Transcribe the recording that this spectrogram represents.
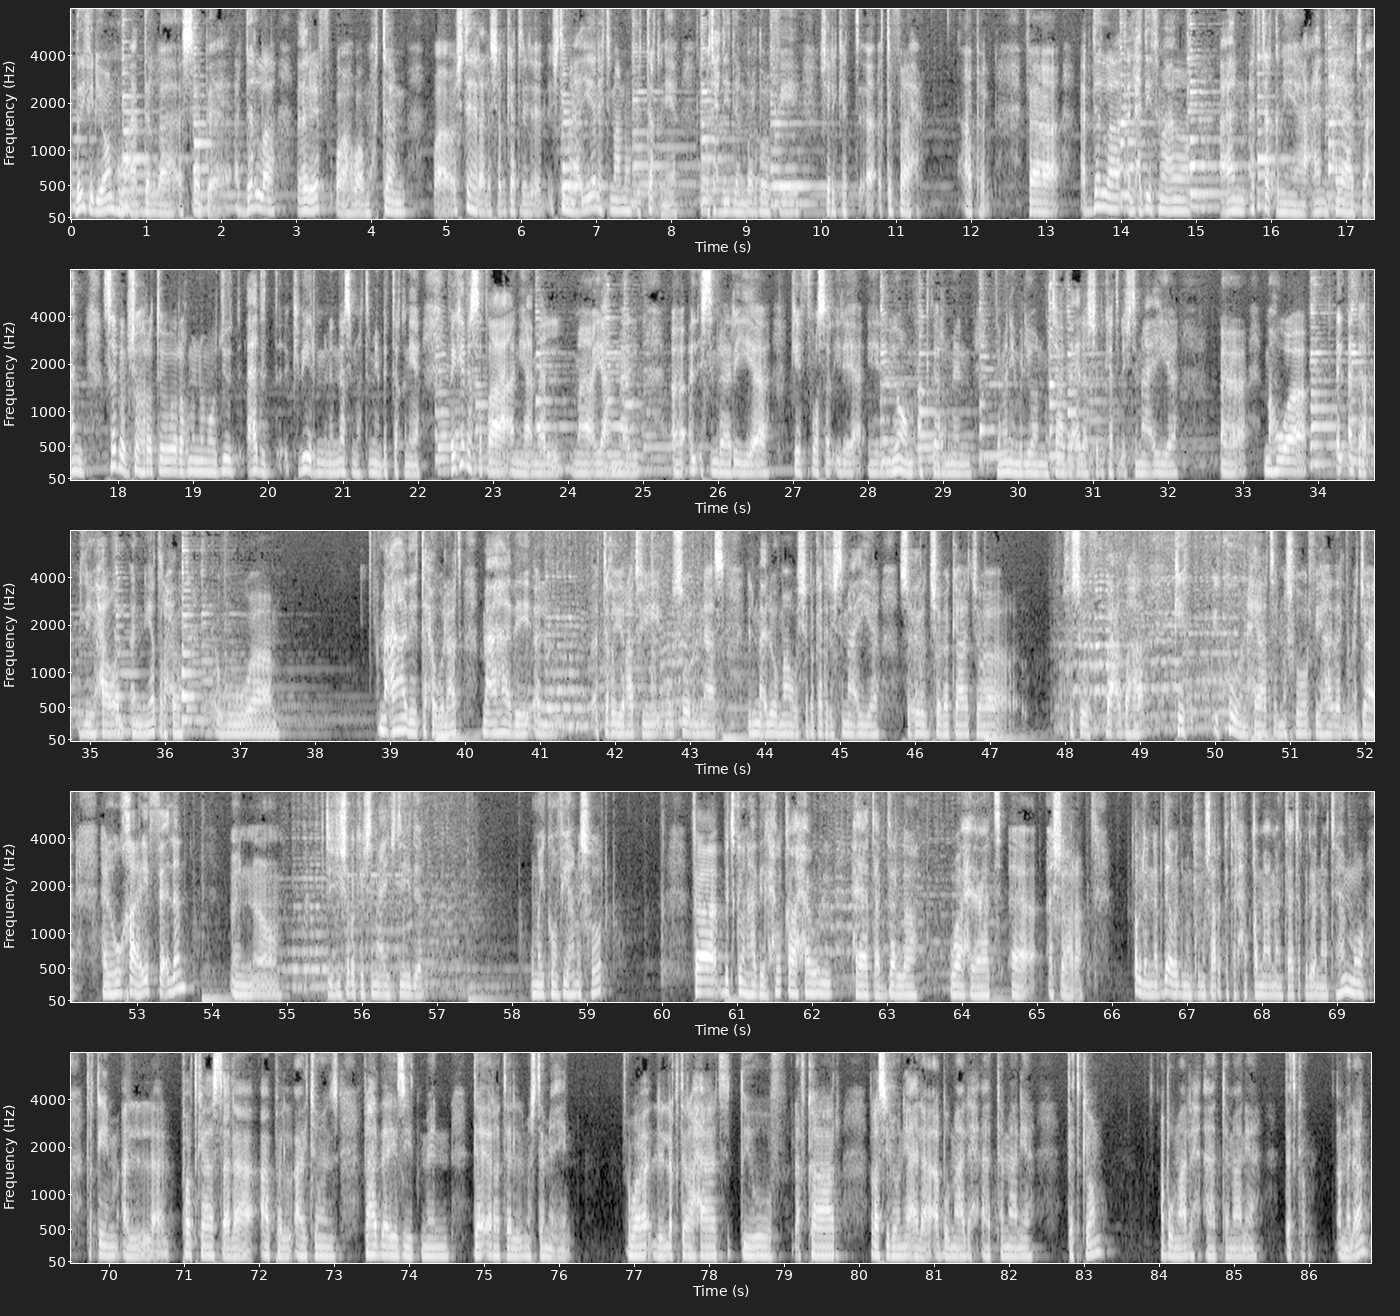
ضيفي اليوم هو عبد الله السبع عبد الله عرف وهو مهتم واشتهر على الشبكات الاجتماعية لاهتمامه بالتقنية وتحديدا برضو في شركة التفاحه آبل. فعبد الله الحديث معه عن التقنية عن حياته عن سبب شهرته رغم إنه موجود عدد كبير من الناس المهتمين بالتقنية. فكيف استطاع أن يعمل؟ ما يعمل؟ آه، الاستمرارية. كيف وصل إلى اليوم أكثر من 8 مليون متابع على الشبكات الاجتماعية؟ آه، ما هو الأثر اللي يحاول أن يطرحه؟ و مع هذه التحولات مع هذه ال- التغيرات في وصول الناس للمعلومة والشبكات الاجتماعية صعود شبكات وخسوف بعضها. كيف يكون حياة المشهور في هذا المجال؟ هل هو خايف فعلا إنه تجي شبكة اجتماعية جديدة وما يكون فيها مشهور؟ فبتكون هذه الحلقة حول حياة عبد الله وحياة آه، الشهرة. قبل أن نبدأ أود منكم مشاركة الحلقة مع من تعتقدوا أنها تهمه تقييم ال- البودكاست على أبل آيتونز فهذا يزيد من دائرة المستمعين. وللاقتراحات الضيوف الأفكار راسلوني على أبو مالح ثمانية dot com أبو مالح ثمانية dot com أما الآن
